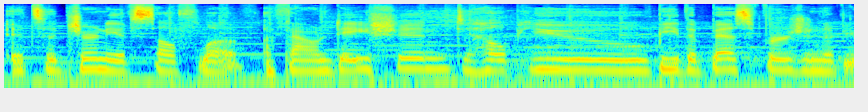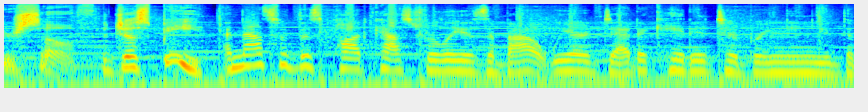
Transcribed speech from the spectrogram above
It's a journey of self love, a foundation to help you be the best version of yourself. Just be. And that's what this podcast really is about. We are dedicated to bringing you the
